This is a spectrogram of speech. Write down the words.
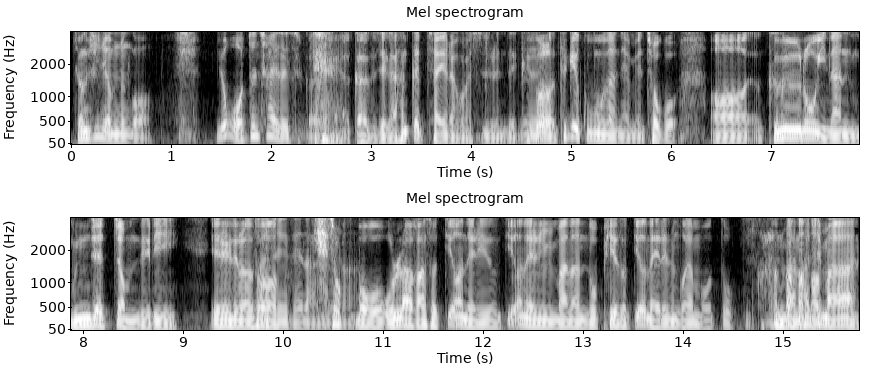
정신이 없는 거. 요거 어떤 차이가 있을까요? 아까도 제가 한 끗 차이라고 말씀드렸는데 그걸 네. 어떻게 구분하냐면 저거 어 그로 인한 문제점들이 예를 들어서 계속. 뭐 올라가서 뛰어내리는 뛰어내릴 만한 높이에서 뛰어내리는 거야. 뭐 또 그런 만 하지만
